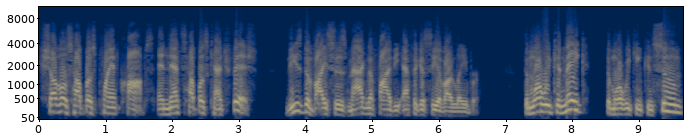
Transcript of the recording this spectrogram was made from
shovels help us plant crops, and nets help us catch fish. These devices magnify the efficacy of our labor. The more we can make, the more we can consume,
